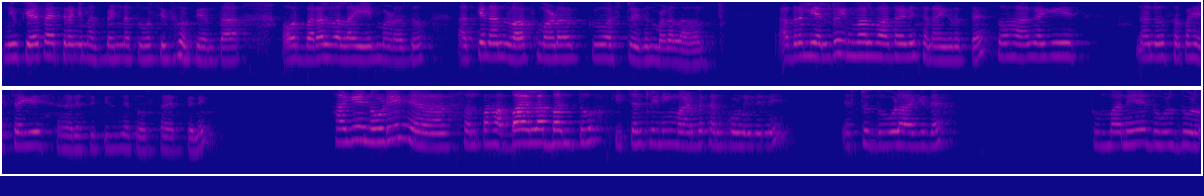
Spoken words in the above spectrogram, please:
ನೀವು ಕೇಳ್ತಾ ಇರ್ತೀರ ನಿಮ್ಮ ಹಸ್ಬೆಂಡ್ನ ತೋರಿಸಿ ತೋರಿಸಿ ಅಂತ. ಅವ್ರು ಬರಲ್ವಲ್ಲ, ಏನು ಮಾಡೋದು? ಅದಕ್ಕೆ ನಾನು ವ್ಲಾಗ್ಸ್ ಮಾಡೋಕ್ಕೂ ಅಷ್ಟು ಇದನ್ನು ಮಾಡಲ್ಲ. ಅದರಲ್ಲಿ ಎಲ್ಲರೂ ಇನ್ವಾಲ್ವ್ ಆದ್ರೇ ಚೆನ್ನಾಗಿರುತ್ತೆ. ಸೊ ಹಾಗಾಗಿ ನಾನು ಸ್ವಲ್ಪ ಹೆಚ್ಚಾಗಿ ರೆಸಿಪೀಸ್ನೇ ತೋರಿಸ್ತಾ ಇರ್ತೀನಿ. ಹಾಗೆ ನೋಡಿ ಸ್ವಲ್ಪ ಹಬ್ಬ ಎಲ್ಲ ಬಂತು. ಕಿಚನ್ ಕ್ಲೀನಿಂಗ್ ಮಾಡ್ಬೇಕು ಅಂದ್ಕೊಂಡಿದ್ದೀನಿ ಎಷ್ಟು ಧೂಳಾಗಿದೆ ತುಂಬಾ ಧೂಳು ಧೂಳು.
